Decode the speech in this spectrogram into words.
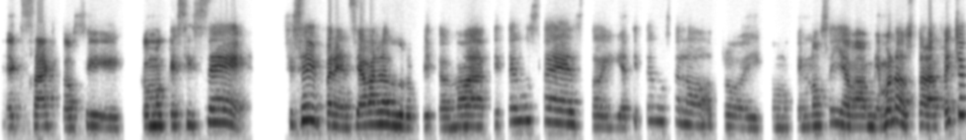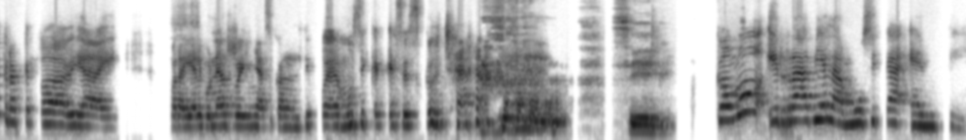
Exacto, sí, como que sí se, sí se diferenciaban los grupitos, ¿no? A ti te gusta esto y a ti te gusta lo otro y como que no se llevaban bien. Bueno, hasta la fecha creo que todavía hay por ahí algunas riñas con el tipo de música que se escucha. sí. ¿Cómo irradia la música en ti?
